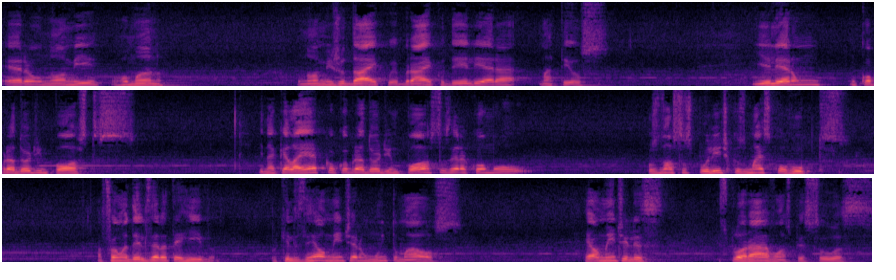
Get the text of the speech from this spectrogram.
era o nome romano. O nome judaico, hebraico dele era Mateus. E ele era um, um cobrador de impostos. E naquela época, o cobrador de impostos era como os nossos políticos mais corruptos. A fama deles era terrível, porque eles realmente eram muito maus. Realmente eles exploravam as pessoas,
